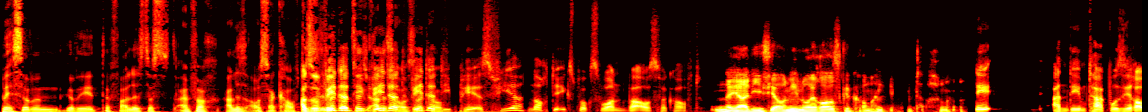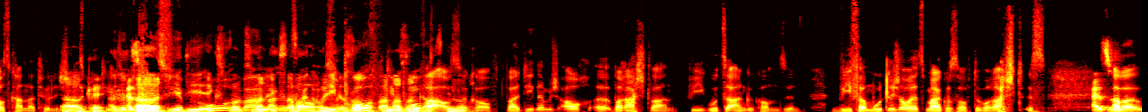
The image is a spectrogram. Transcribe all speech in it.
besseren Gerät der Fall ist, dass einfach alles ausverkauft ist. Also weder die, weder, weder die PS4 noch die Xbox One war ausverkauft. Naja, die ist ja auch nicht neu rausgekommen an dem Tag. Ne? Nee, an dem Tag, wo sie rauskam natürlich. Ah, okay. Also, also die, die Xbox One X aber auch nicht. Die Pro, also auf Amazon die Pro war ausverkauft, weil die nämlich auch äh, überrascht waren, wie gut sie angekommen sind. Wie vermutlich auch jetzt Microsoft überrascht ist. Also, aber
